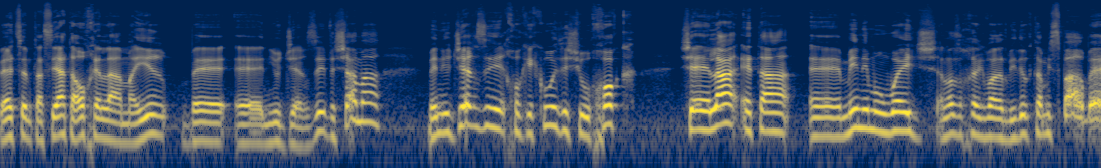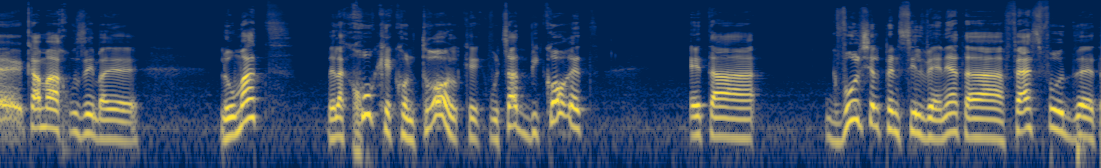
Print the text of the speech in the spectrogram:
בעצם תעשיית האוכל המהיר בניו ג'רזי, ושם בניו ג'רזי חוקקו איזשהו חוק שהעלה את ה minimum wage, אני לא זוכר כבר בדיוק את המספר, בכמה אחוזים. לעומת, ולקחו כ control, כקבוצת ביקורת, את הגבול של פנסילבניה, את ה fast food, את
